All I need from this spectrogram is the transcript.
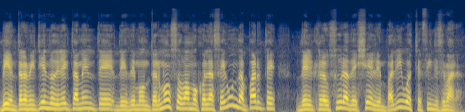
Bien, transmitiendo directamente desde Montermoso, vamos con la segunda parte del clausura de Shell en Paligua este fin de semana.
